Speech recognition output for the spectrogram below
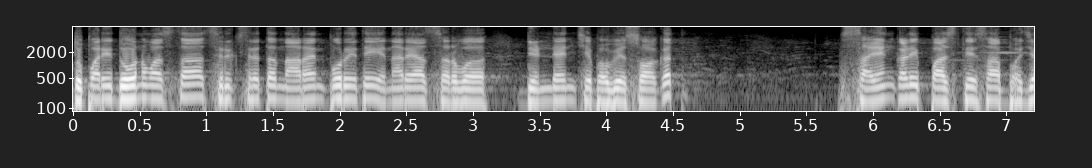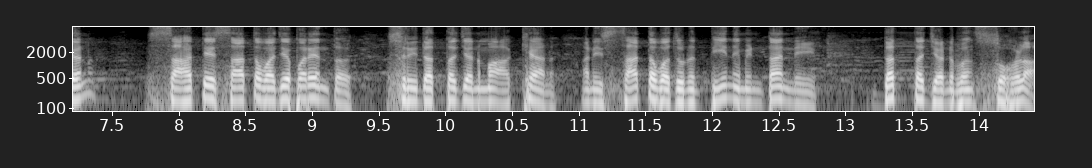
दुपारी दोन वाजता श्री क्षेत्र नारायणपूर येथे येणाऱ्या सर्व दिंड्यांचे भव्य स्वागत. सायंकाळी पाच ते सहा भजन सहा ते सात वाजेपर्यंत श्री दत्त जन्म आख्यान आणि सात वाजून तीन मिनिटांनी दत्त जन्म सोहळा.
